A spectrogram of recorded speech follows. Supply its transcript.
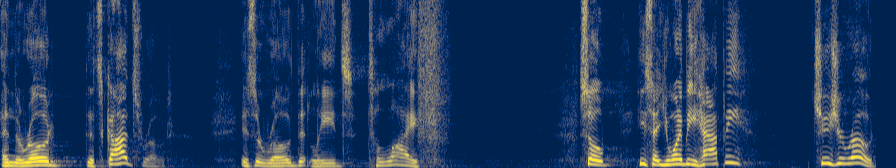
And the road that's God's road is a road that leads to life. So he said, You want to be happy? Choose your road.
